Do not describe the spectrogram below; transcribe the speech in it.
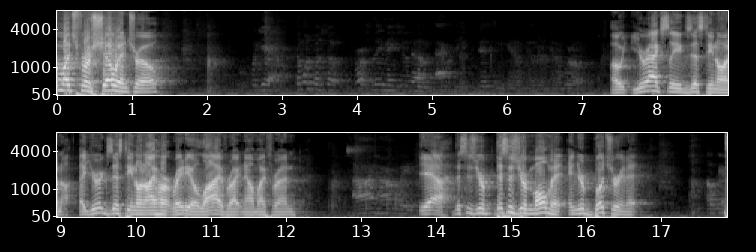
much for a show intro. Oh, you're actually existing on uh, you're existing on iHeartRadio live right now, my friend. Yeah, this is your this is your moment, and you're butchering it.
